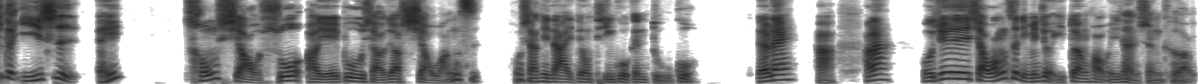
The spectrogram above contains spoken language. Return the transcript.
这个仪式，哎，从小说啊，有一部小叫《小王子》，我相信大家一定有听过跟读过，对不对？啊，好啦，我觉得《小王子》里面就有一段话我印象很深刻，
